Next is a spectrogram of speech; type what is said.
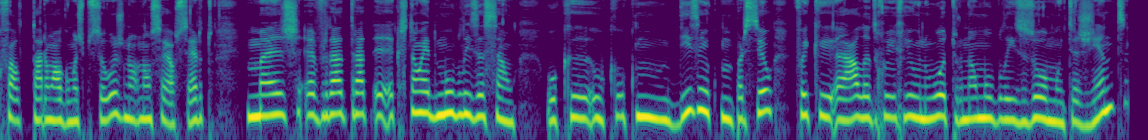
que faltaram algumas pessoas, não, não sei ao certo, mas a verdade a questão é de mobilização. O que, o, que, o que me dizem, o que me pareceu, foi que a ala de Rui Rio no outro não mobilizou muita gente,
